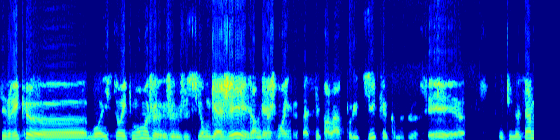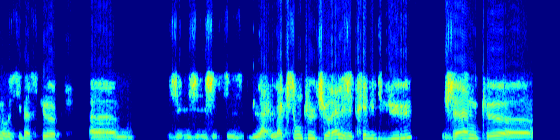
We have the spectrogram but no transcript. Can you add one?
c'est vrai que, euh, bon, historiquement, moi, je, je- je suis engagé, et l'engagement, il peut passer par la politique, comme je le fais, et, euh, comme tu le fais, mais aussi parce que l'action culturelle, j'ai très vite vu, jeune, que,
